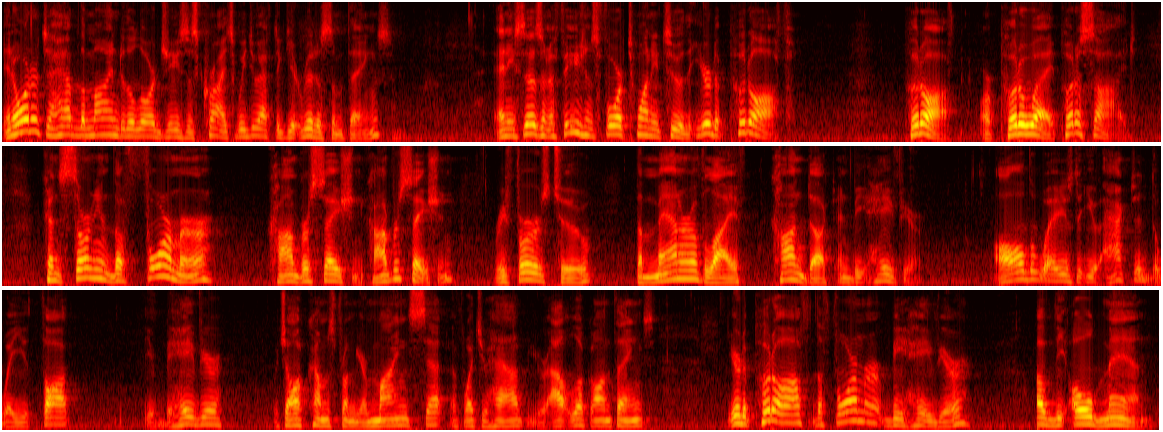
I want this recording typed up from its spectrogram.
in order to have the mind of the Lord Jesus Christ, we do have to get rid of some things. And he says in Ephesians 4:22 that you're to put off, put off, or put away, put aside, concerning the former conversation. Conversation refers to the manner of life, conduct, and behavior all the ways that you acted, the way you thought, your behavior, which all comes from your mindset of what you have, your outlook on things. You're to put off the former behavior of the old man.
